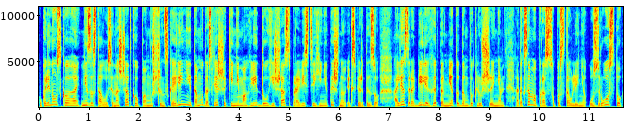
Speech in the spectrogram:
У каліноўскага не засталося нашчадкаў па мужчынскай лініі таму даследчыкі не маглі доўгі час правесці генетычную экспертызу але зрабілі гэта метадам выключэння а таксама праз супастаўленне ўзросту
